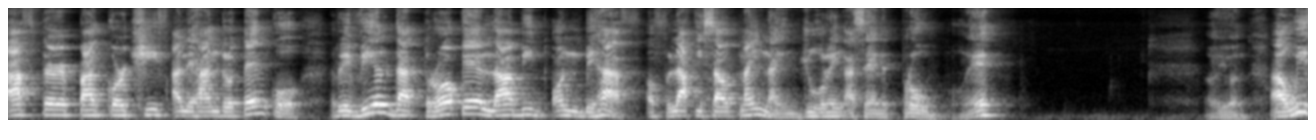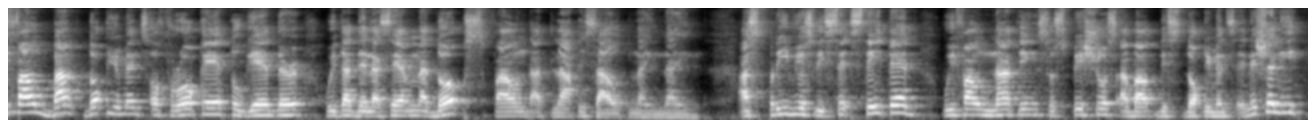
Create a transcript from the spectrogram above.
after PAGCOR chief Alejandro Tenco revealed that Roque lobbied on behalf of Lucky South 99 during a Senate probe. Okay? Ayun. Uh, we found bank documents of Roque together with the De La Serna docs found at Lucky South 99. As previously sta- stated, we found nothing suspicious about these documents initially,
